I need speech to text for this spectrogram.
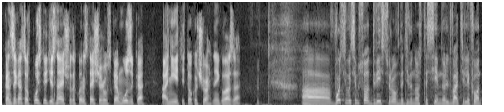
В конце концов, пусть люди знают, что такое настоящая русская музыка, а не эти только черные глаза. А, 8 800 200 ровно 9702, телефон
